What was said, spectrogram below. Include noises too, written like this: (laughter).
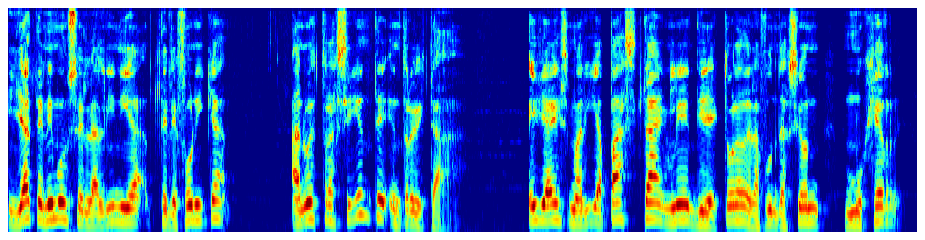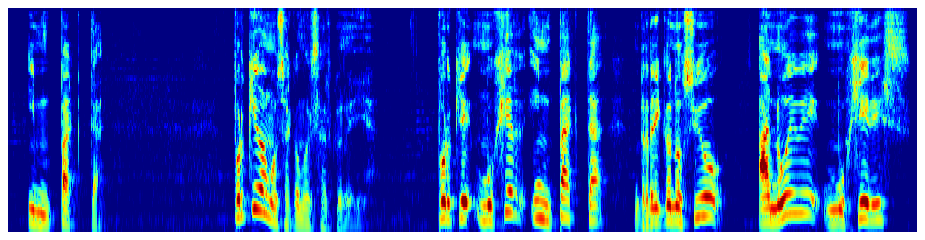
Y ya tenemos en la línea telefónica a nuestra siguiente entrevistada. Ella es María Paz Tagle, directora de la Fundación Mujer Impacta. ¿Por qué vamos a conversar con ella? Porque Mujer Impacta reconoció a nueve mujeres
